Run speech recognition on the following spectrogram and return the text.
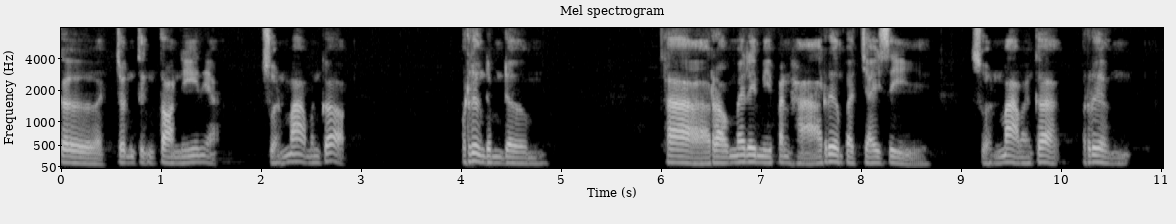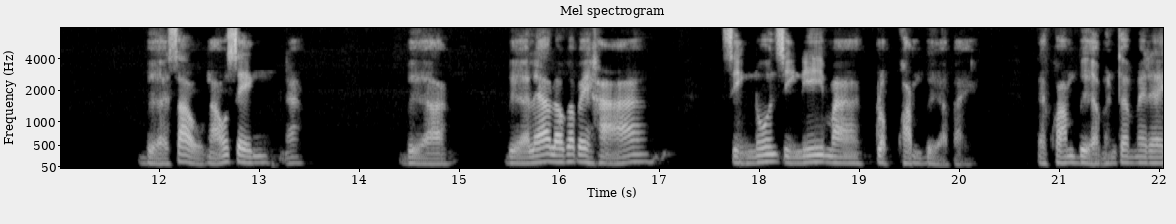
เกิดจนถึงตอนนี้เนี่ยส่วนมากมันก็เรื่องเดิมๆ ถ้าเราไม่ได้มีปัญหาเรื่องปัจจัยสี่ส่วนมากมันก็เรื่องเบื่อเศร้าเหงาเซ็งนะเบื่อเบื่อแล้วเราก็ไปหาสิ่งนู้นสิ่งนี้มากลบความเบื่อไป แต่ความเบื่อมันก็ไม่ได้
